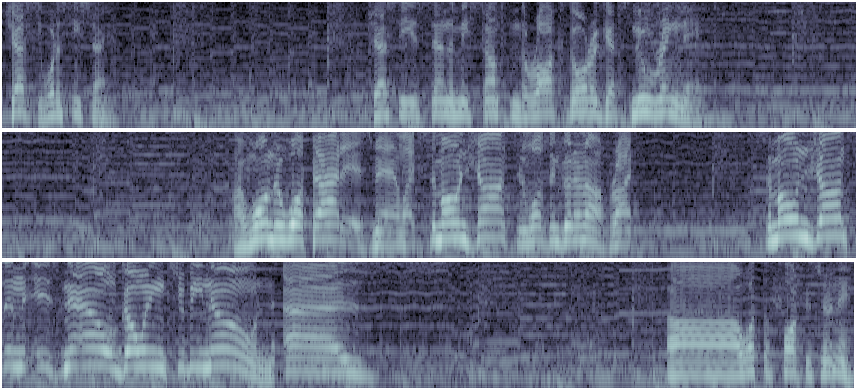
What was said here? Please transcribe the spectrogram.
Jesse. What is he saying? Jesse is sending me something. The Rock's daughter gets new ring name. I wonder what that is, man. Like Simone Johnson wasn't good enough, right? Simone Johnson is now going to be known as. Uh, what the fuck is her name?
